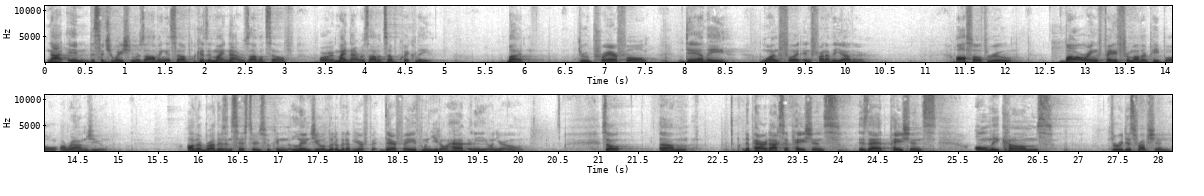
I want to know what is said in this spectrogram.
not in the situation resolving itself, because it might not resolve itself or it might not resolve itself quickly, but through prayerful, daily, one foot in front of the other. Also through borrowing faith from other people around you, other brothers and sisters who can lend you a little bit of your, their faith when you don't have any on your own. So, um, the paradox of patience is that patience only comes through disruption,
